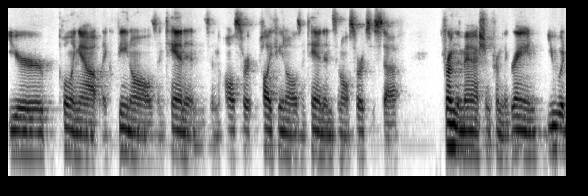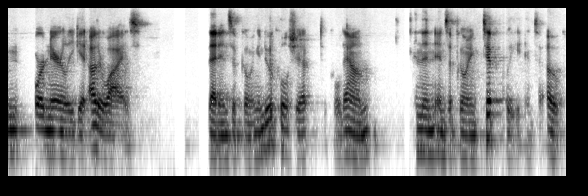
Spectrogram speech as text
you're pulling out like phenols and tannins and all sort polyphenols and tannins and all sorts of stuff from the mash and from the grain you wouldn't ordinarily get otherwise. That ends up going into a cool ship to cool down, and then ends up going typically into oak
